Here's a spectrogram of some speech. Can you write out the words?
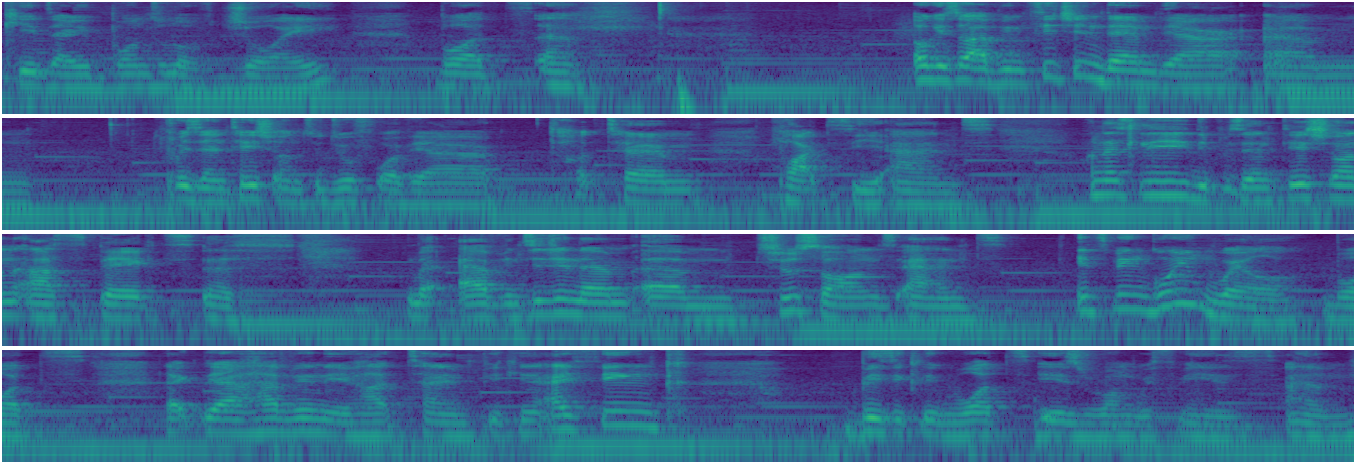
kids are a bundle of joy. But um, okay so i've been teaching them their um, presentation to do for their third term party and honestly the presentation aspect uh, i've been teaching them um, two songs and it's been going well but like they are having a hard time picking. I think basically what is wrong with me is um,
